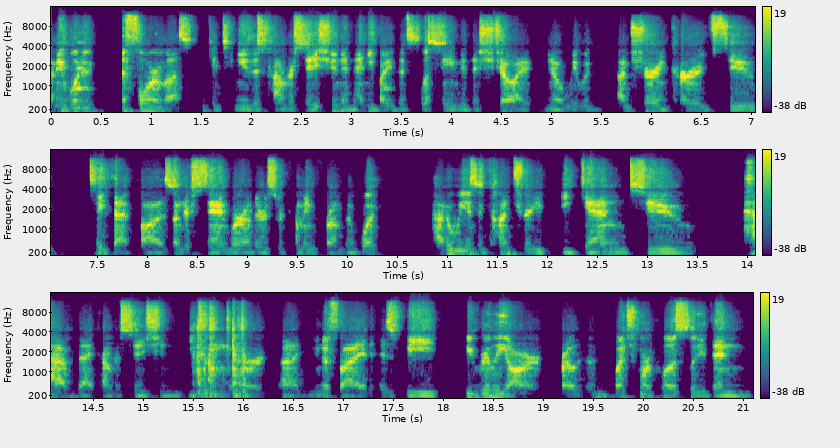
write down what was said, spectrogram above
I mean, what do the four of us can continue this conversation and anybody that's listening to this show, I, you know, we would, I'm sure, encourage to take that pause, understand where others are coming from, but what, how do we as a country begin to have that conversation, become more uh, unified as we we really are, much more closely than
